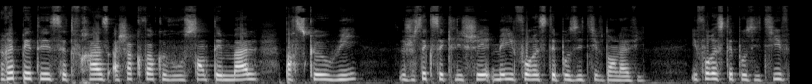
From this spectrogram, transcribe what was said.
Répétez cette phrase à chaque fois que vous vous sentez mal, parce que oui, je sais que c'est cliché, mais il faut rester positif dans la vie. Il faut rester positif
